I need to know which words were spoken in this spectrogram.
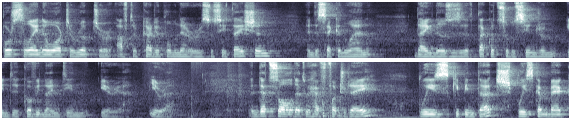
Porcelain aorta rupture after cardiopulmonary resuscitation and the second one diagnosis of Takotsubo syndrome in the COVID-19 era era. And that's all that we have for today. Please keep in touch. Please come back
